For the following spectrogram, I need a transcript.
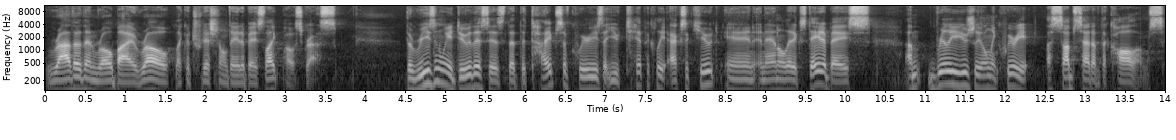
rather than row by row like a traditional database like Postgres. The reason we do this is that the types of queries that you typically execute in an analytics database um, really usually only query a subset of the columns.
